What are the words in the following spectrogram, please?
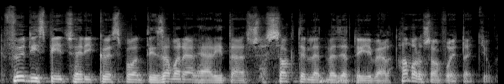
fődiszpécseri központi zavarelhárítás szakterület vezetőjével hamarosan folytatjuk.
